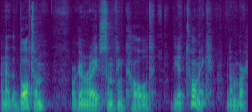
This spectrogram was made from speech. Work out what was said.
And at the bottom, we're going to write something called the atomic number.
